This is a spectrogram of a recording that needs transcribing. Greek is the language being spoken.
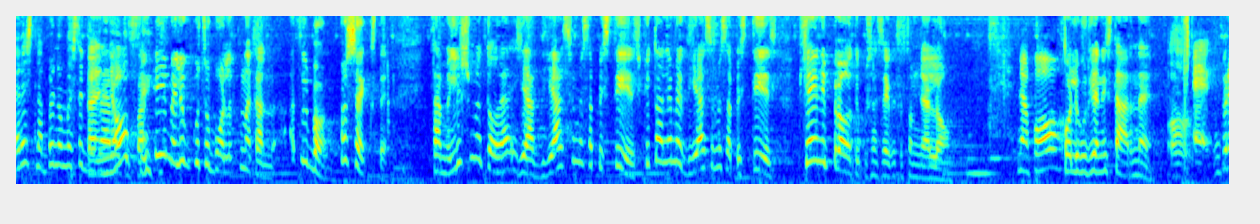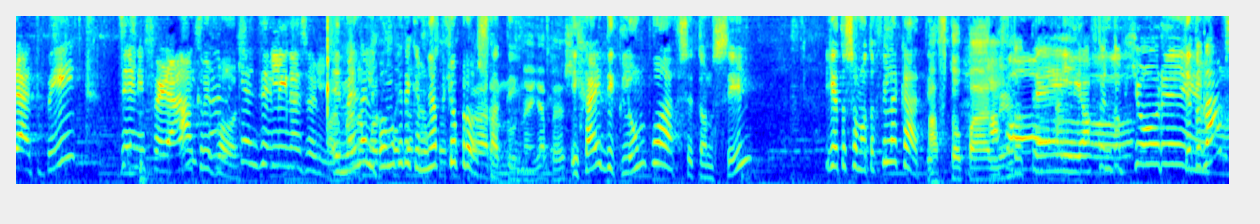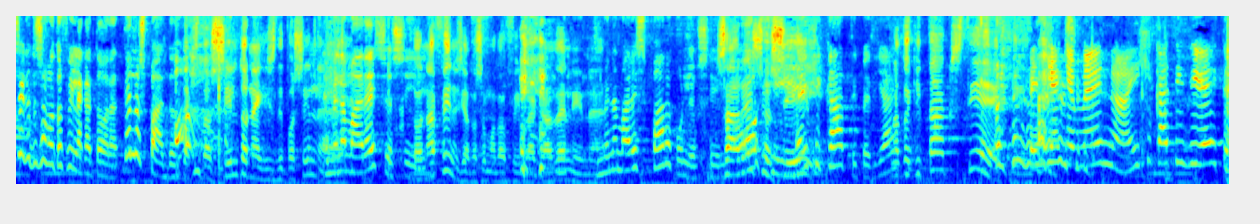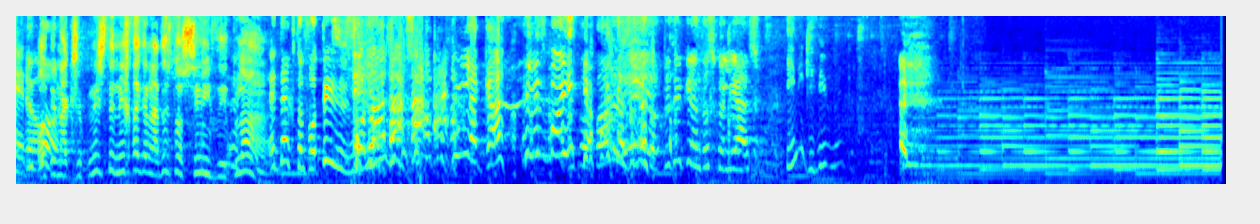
αρέσει να μπαίνω μέσα στην Τα κιθάρα του. νιώθεις; πα- Είμαι λίγο κουτσομπόλα, τι να κάνουμε. Α, Λοιπόν, προσέξτε. Θα μιλήσουμε τώρα για διάσημες απιστίες. Και όταν λέμε διάσημες απιστίες, ποια είναι η πρώτη που σας έρχεται στο μυαλό; Να πω. Χολιγουδιανή στάρ, ναι. Ε, Brad Pitt, Jennifer Aniston Ακριβώς. και Angelina Jolie. Εμένα λοιπόν μου έρχεται και μια πιο πρόσφατη. Ναι, για πες. Η Heidi Klum που άφησε τον Σιλ για το σωματοφύλακά της. Αυτό πάλι. Αυτό τέλειο, αυτό είναι το πιο ωραίο. Και τον άφησε για το σωματοφύλακα τώρα. Τέλος πάντων. Στο Σιλ τον έχεις δει πώς είναι; Εμένα μου αρέσει ο Σιλ. Τον αφήνεις για το σωματοφύλακα, δεν είναι; Εμένα μου αρέσει πάρα πολύ ο Σιλ. Σ' αρέσει ο Όχι, Σιλ; Έχει κάτι, παιδιά. Να το κοιτάξεις, τι έχει; Παιδιά και εμένα, είχε κάτι ιδιαίτερο. Ότι να ξυπνήσεις τη νύχτα και να δεις το Σιλ δίπλα. Εντάξει, τον φωτίζεις. Φωνάζεις το σωματοφύλακα. Θέλεις βοήθεια. Πάμε να δούμε το βίντεο και να το σχολιάσουμε. Είναι και δύο μέτρα.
